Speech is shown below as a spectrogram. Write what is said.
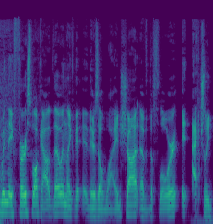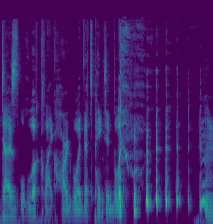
when they first walk out though, and like the, there's a wide shot of the floor. It actually does look like hardwood that's painted blue. Hmm.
